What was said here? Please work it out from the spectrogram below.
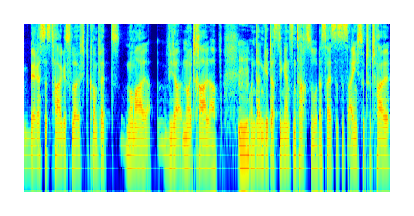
der Rest des Tages läuft komplett normal wieder neutral ab. Mhm. Und dann geht das den ganzen Tag so. Das heißt, es ist eigentlich so total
